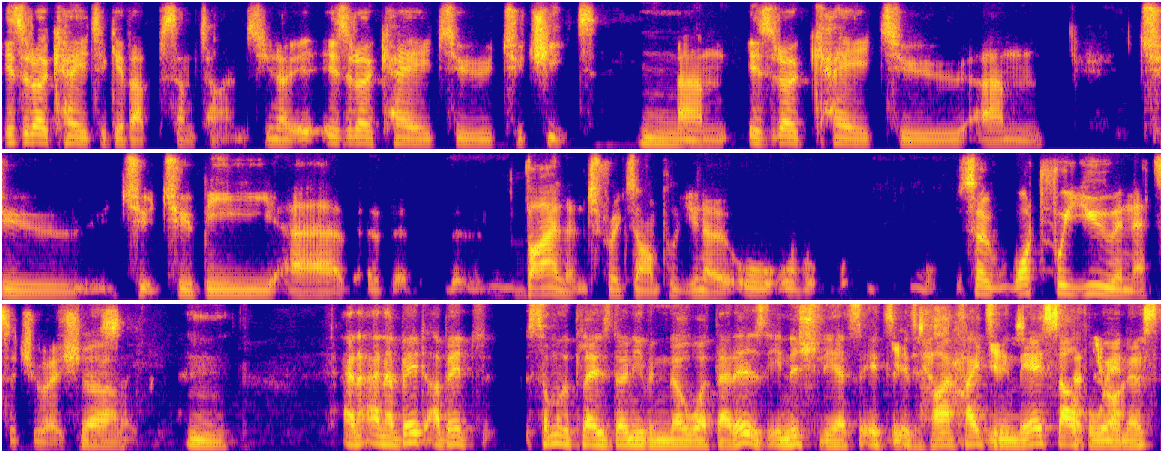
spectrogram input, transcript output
Is it okay to give up sometimes? You know, is it okay to to cheat? Mm. Um, is it okay to um, to to to be uh, violent, for example? You know, or, or so what for you in that situation Sure. Mm. And and I bet I bet some of the players don't even know what that is. Initially, it's it's it's Yes, hei- heightening yes, their self awareness,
